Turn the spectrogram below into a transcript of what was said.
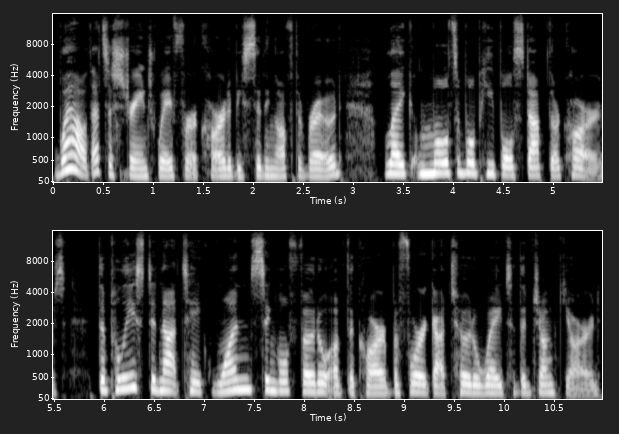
wow, that's a strange way for a car to be sitting off the road. Like multiple people stopped their cars. The police did not take one single photo of the car before it got towed away to the junkyard.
